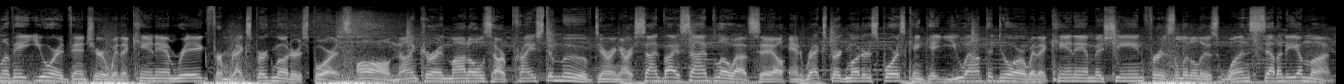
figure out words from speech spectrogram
Elevate your adventure with a Can-Am rig from Rexburg Motorsports. All non-current models are priced to move during our side-by-side blowout sale, and Rexburg Motorsports can get you out the door with a Can-Am machine for as little as $170 a month.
